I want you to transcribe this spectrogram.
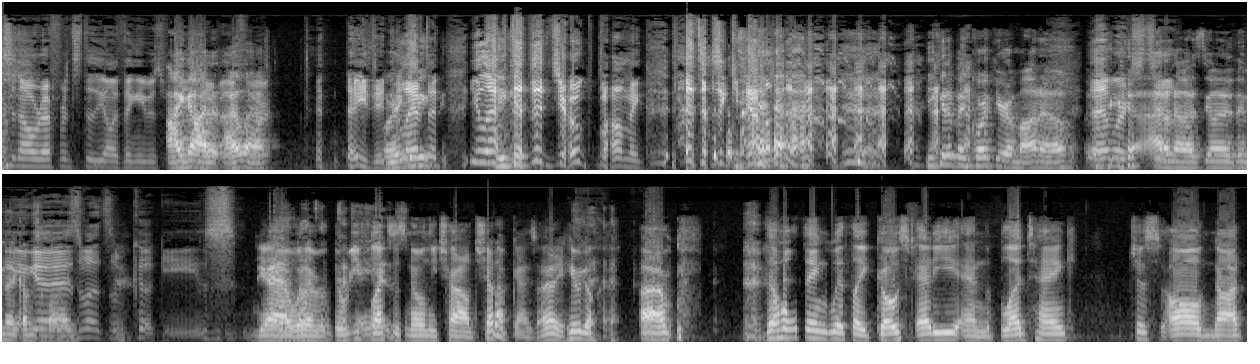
SNL reference to the only thing he was. I got it. I laughed. no, you didn't. Or You laughed be- at you laughed he at the joke bombing. That doesn't count. he could have been Corky Romano. That works, I don't know. It's the only thing that you comes to guys mind. want some cookies? Yeah, Yeah, whatever. The cookies. reflex is an only child. Shut up, guys. All right, here we go. Um, the whole thing with like Ghost Eddie and the blood tank, just all not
